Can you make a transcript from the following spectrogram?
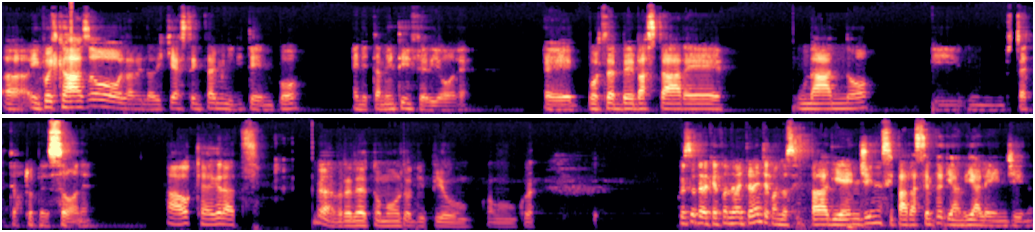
Uh, in quel caso la, la, richiesta in termini di tempo è nettamente inferiore. E potrebbe bastare un anno di 7-8 persone. Ah, ok, grazie. Beh, avrei detto molto di più comunque. Questo perché fondamentalmente quando si parla di engine si parla sempre di Unreal Engine.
